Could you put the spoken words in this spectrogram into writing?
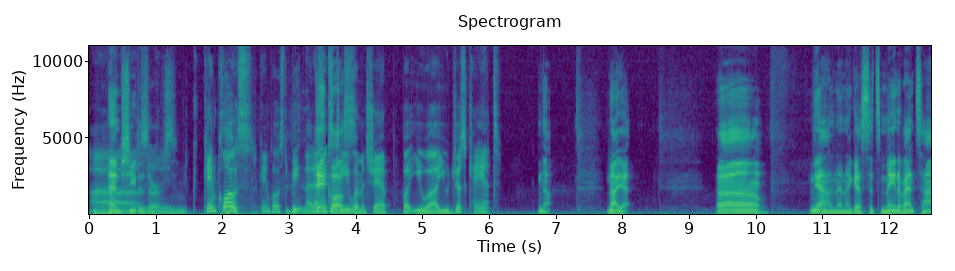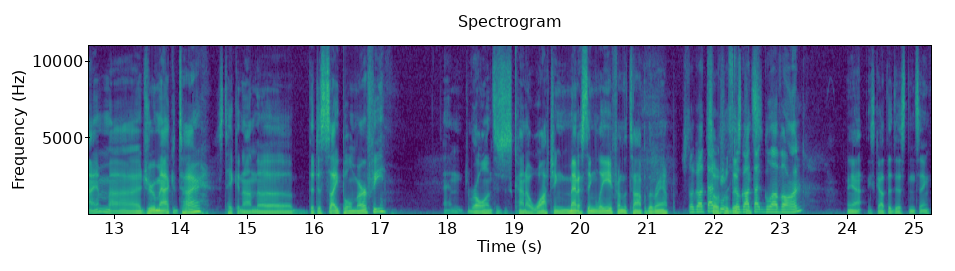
uh, And she deserves. I mean, came close. Came close to beating that Came NXT close. Women's Champ, but you uh, you just can't. No, not yet. Um, yeah, and then I guess it's main event time. Uh, Drew McIntyre is taking on the the disciple Murphy, and Rollins is just kind of watching menacingly from the top of the ramp. Still got that. Social still got that glove on. Yeah, he's got the distancing.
